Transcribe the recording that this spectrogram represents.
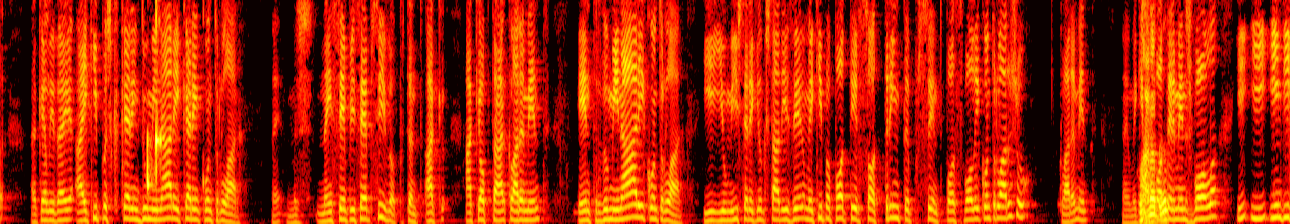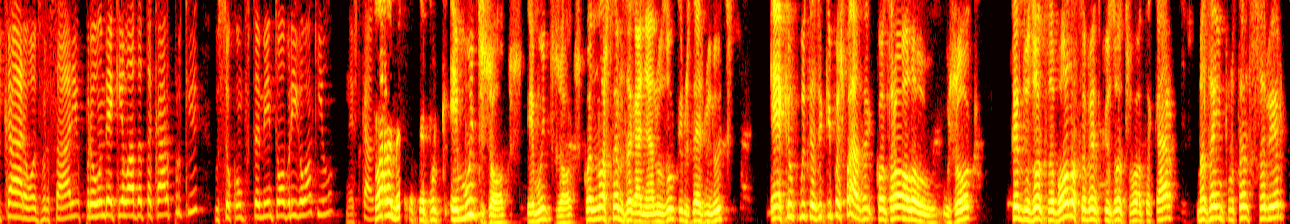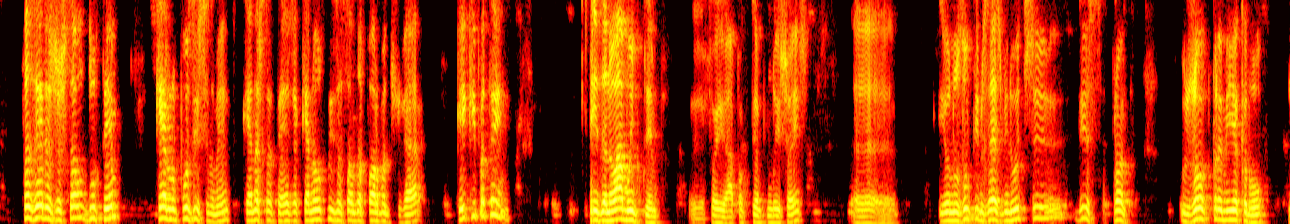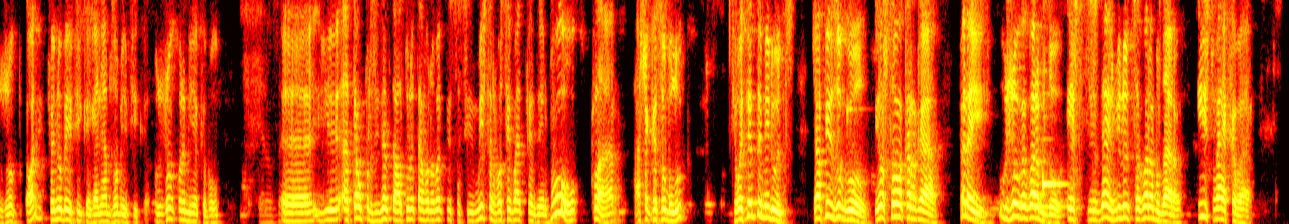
aquela ideia. Há equipas que querem dominar e querem controlar, né? mas nem sempre isso é possível. Portanto, há que, há que optar claramente entre dominar e controlar. E, e o Mister, aquilo que está a dizer, uma equipa pode ter só 30% de posse de bola e controlar o jogo, claramente. É? Uma equipa pode ter menos bola e, e, indicar ao adversário para onde é que ele há de atacar porque o seu comportamento obriga-o àquilo, neste caso. Claramente, até porque em muitos jogos, em muitos jogos, quando nós estamos a ganhar nos últimos 10 minutos, é aquilo que muitas equipas fazem. Controlam o, o jogo, tendo os outros a bola, sabendo que os outros vão atacar, mas é importante saber fazer a gestão do tempo, quer no posicionamento, quer na estratégia, quer na utilização da forma de jogar que a equipa tem ainda não há muito tempo, eh, foi há pouco tempo no Leixões, eh, eu nos últimos 10 minutos eh, disse, pronto, o jogo para mim acabou. O jogo, olha, foi no Benfica, ganhámos ao Benfica. O jogo para mim acabou. Uh, e até o presidente da altura estava no banco e disse assim: Mister, você vai defender? Vou, claro. Acha que eu sou maluco? Que 80 minutos, já fiz o gol, eles estão a carregar. Espera aí, o jogo agora mudou. Estes 10 minutos agora mudaram. Isto vai acabar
